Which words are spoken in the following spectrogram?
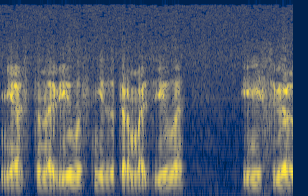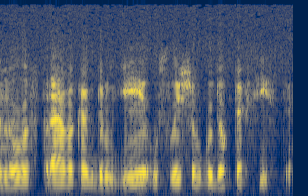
не остановилась, не затормозила и не свернула вправо, как другие, услышав гудок таксиста.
